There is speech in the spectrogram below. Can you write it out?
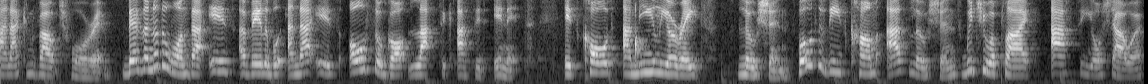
and I can vouch for it. There's another one that is available and that is also got lactic acid in it. It's called Ameliorate Lotion. Both of these come as lotions which you apply after your shower.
